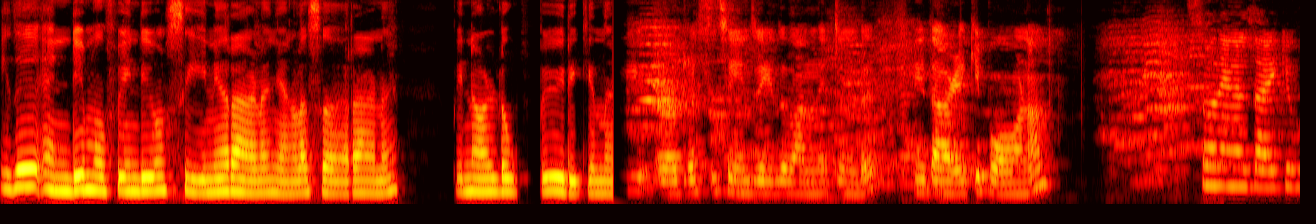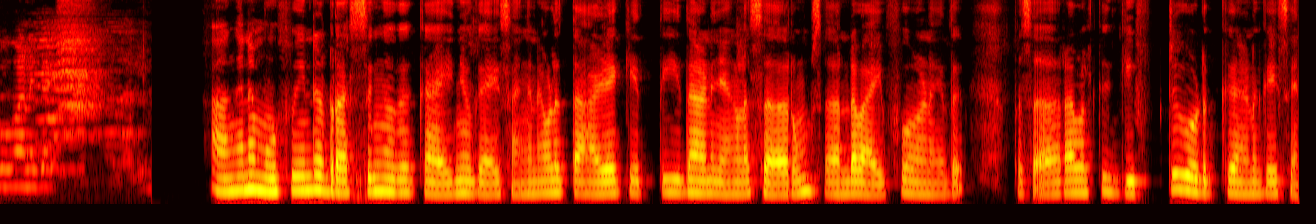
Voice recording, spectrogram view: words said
ഇത് എന്റെയും മുഫീന്റെയും സീനിയറാണ് ഞങ്ങളെ സാറാണ്. പിന്നെ അവളുടെ ഉപ്പയും ഇരിക്കുന്നുണ്ട് ഡ്രസ്സ് ചേഞ്ച് ചെയ്ത് വന്നിട്ടുണ്ട്. ഈ താഴേക്ക് പോകണം സോ ഞങ്ങൾ താഴേക്ക് പോവാണ് ഗൈസ് അങ്ങനെ മുഫീന്റെ ഡ്രസ്സിങ് ഒക്കെ കഴിഞ്ഞു ഗൈസ് അങ്ങനെ അവൾ താഴേക്ക് എത്തി. ഇതാണ് ഞങ്ങളെ സാറും സാറിന്റെ വൈഫും ആണ് ഇത്. അപ്പോൾ സാർ അവൾക്ക് ഗിഫ്റ്റ് കൊടുക്കുകയാണ് ഗൈസ്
